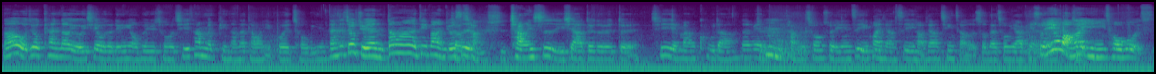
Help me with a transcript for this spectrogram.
然后我就看到有一些我的连友会去抽，其实他们平常在台湾也不会抽烟，但是就觉得你到那个地方，你就是尝试尝试一下，对对对对，其实也蛮酷的、啊，在那边躺着抽水烟，自己幻想自己好像清朝的时候在抽鸦片。水烟网在印尼抽过一次，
